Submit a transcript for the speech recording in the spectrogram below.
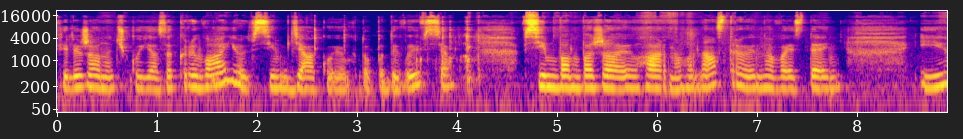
філіжаночку я закриваю. Всім дякую, хто подивився. Всім вам бажаю гарного настрою на весь день. І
